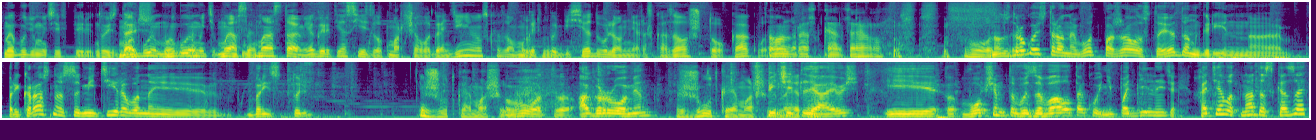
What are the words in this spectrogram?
Мы будем идти вперед. То есть Мы дальше. будем, мы, будем да. идти- мы, ос- Да. мы оставим. Я, говорит, я съездил к Марчелло Гандини, он сказал, мы, говорит, Мгм. побеседовали, он мне рассказал, что, как. Вот. Он рассказал. Вот. Но с другой стороны, вот, пожалуйста, Эден Грин, э, прекрасно сымитированный Бристоль, Жуткая машина. вот, огромен, Жуткая машина. Это- впечатляющий и, э, в общем-то, вызывал такой неподдельный интерес. Хотя вот надо сказать,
